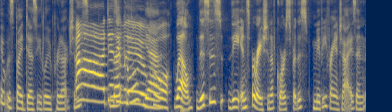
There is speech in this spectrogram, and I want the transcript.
it was by Desilu Productions. Ah, Desilu. Yeah. Cool. Well, this is the inspiration, of course, for this movie franchise and,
